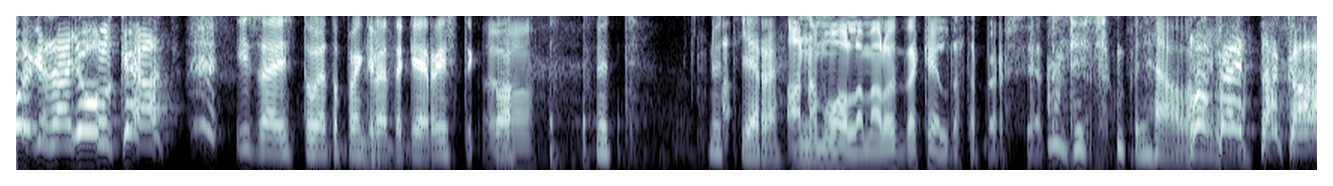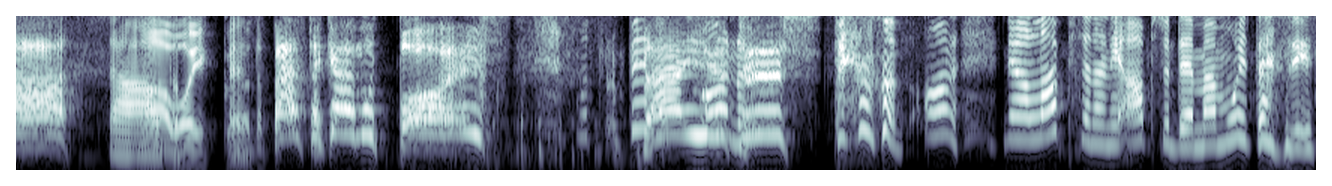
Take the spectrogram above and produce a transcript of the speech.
Kuinka sä julkeat? Isä istuu etupenkillä ja tekee ristikkoa. Joo. Nyt, nyt Jere. Anna mua olla, mä aloitan tätä keltaista pörssiä tässä. Nyt sun pitää olla. Lopettakaa! Tää on Aa. Päästäkää mut pois! Mut pelot on, Väijytys! pelot on. Ne on lapsena niin absurdeja. Mä muistan siis,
